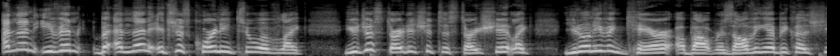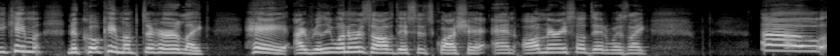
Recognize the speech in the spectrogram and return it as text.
And then even but and then it's just corny too of like you just started shit to start shit. Like you don't even care about resolving it because she came Nicole came up to her like, hey, I really want to resolve this and squash it. And all Marisol did was like, oh,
